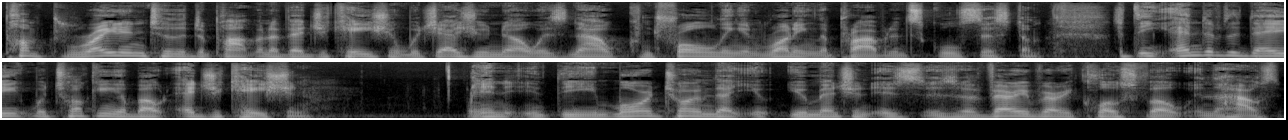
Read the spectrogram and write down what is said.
pumped right into the Department of Education, which, as you know, is now controlling and running the Providence school system. At the end of the day, we're talking about education. And the moratorium that you, you mentioned is, is a very, very close vote in the House.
